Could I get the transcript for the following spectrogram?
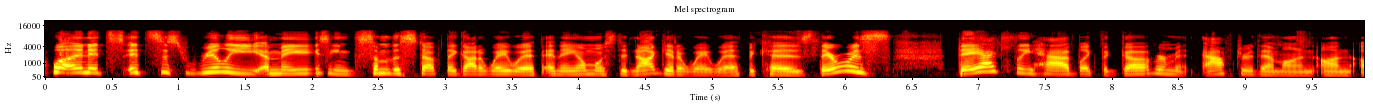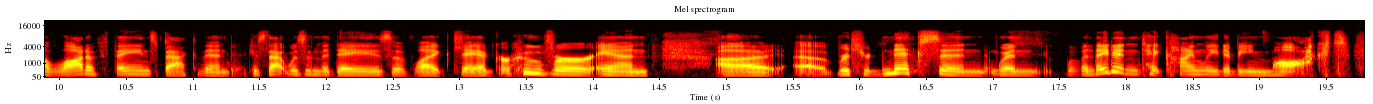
Well, and it's it's just really amazing some of the stuff they got away with, and they almost did not get away with because there was they actually had like the government after them on on a lot of things back then because that was in the days of like J. Edgar Hoover and uh, uh, Richard Nixon when when they didn't take kindly to being mocked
